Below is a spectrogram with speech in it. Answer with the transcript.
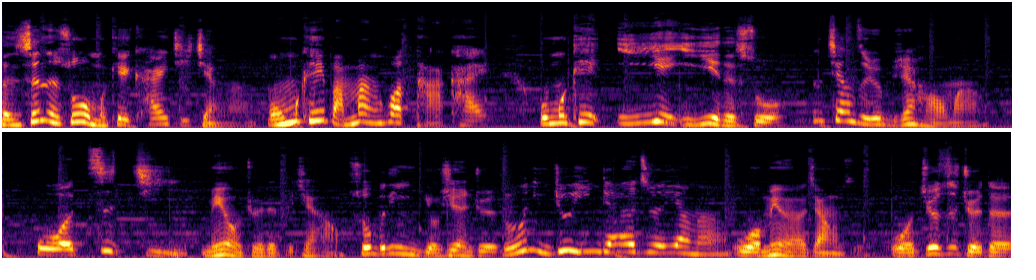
很深的说，我们可以开一集讲啊。我们可以把漫画打开，我们可以一页一页的说，那这样子有比较好吗？我自己没有觉得比较好，说不定有些人觉得说你就应该要这样啊，我没有要这样子，我就是觉得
